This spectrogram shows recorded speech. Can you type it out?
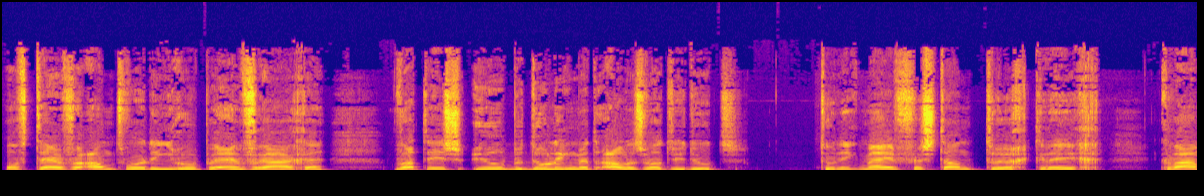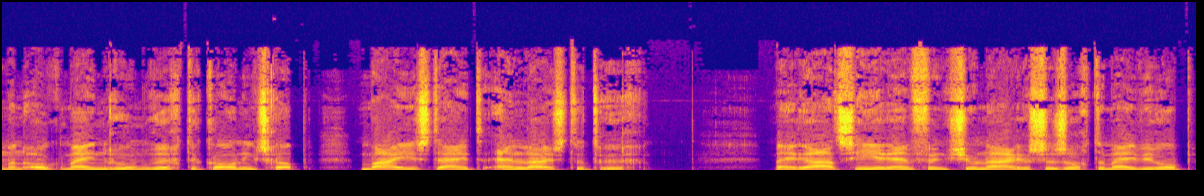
of ter verantwoording roepen en vragen: Wat is uw bedoeling met alles wat u doet? Toen ik mijn verstand terugkreeg, kwamen ook mijn roemruchte koningschap, majesteit en luister terug. Mijn raadsheren en functionarissen zochten mij weer op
